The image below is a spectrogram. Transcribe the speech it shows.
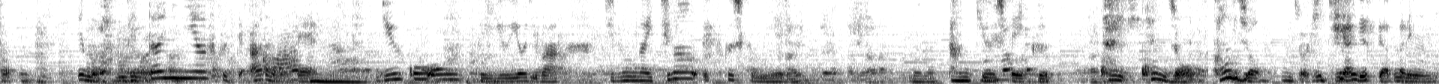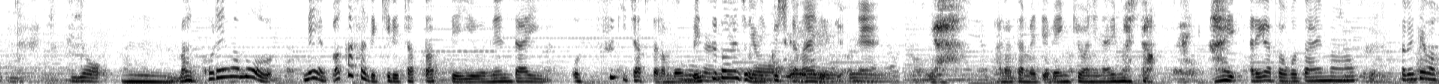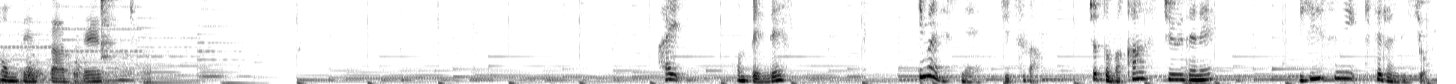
でも絶対に似合う服ってあるので、流行を追うっていうよりは自分が一番美しく見えるもの探求していく大事根性根性根性打ち合いですかやっぱり、うん必要うんまあこれはもうね若さで切れちゃったっていう年代を過ぎちゃったらもう別バージョンでいくしかないですよね。いやー改めて勉強になりました。はい、ありがとうございます。それでは本編スタートです。はい、本編です。今ですね、実はちょっとバカンス中でね、イギリスに来てるんですよ。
